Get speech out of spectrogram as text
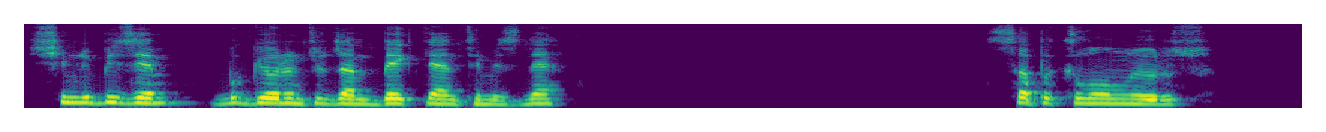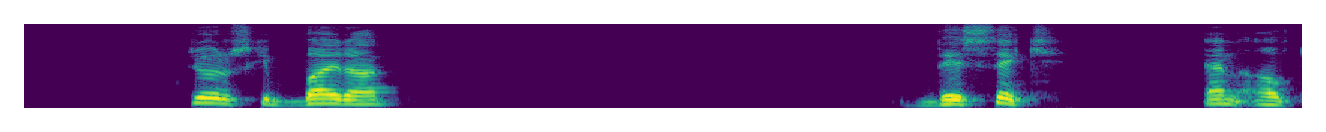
Şimdi bizim bu görüntüden beklentimiz ne? Sapı klonluyoruz. Diyoruz ki bayrağın destek en alt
